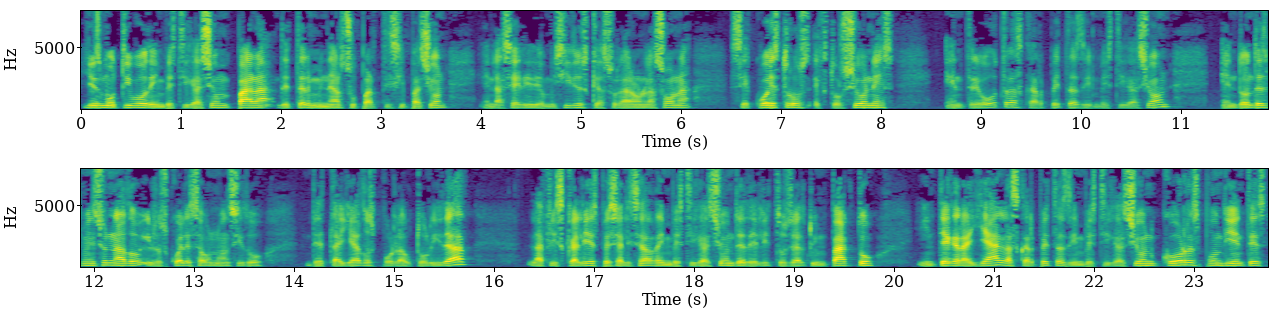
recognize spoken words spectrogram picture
y es motivo de investigación para determinar su participación en la serie de homicidios que asolaron la zona, secuestros, extorsiones entre otras carpetas de investigación en donde es mencionado y los cuales aún no han sido detallados por la autoridad. La Fiscalía Especializada de Investigación de Delitos de Alto Impacto integra ya las carpetas de investigación correspondientes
